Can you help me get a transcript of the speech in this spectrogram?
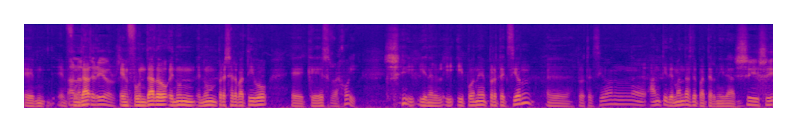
eh, Al enfunda- anterior, sí. enfundado en un, en un preservativo eh, que es Rajoy. Y, y en el- y- y pone protección, eh, protección eh, antidemandas de paternidad. Sí, sí.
